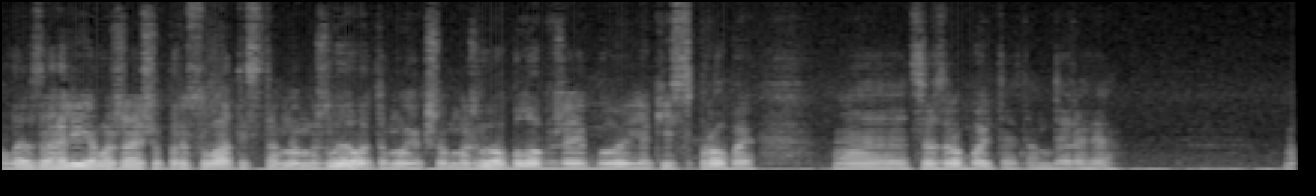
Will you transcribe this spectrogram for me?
Але взагалі я вважаю, що пересуватись там неможливо, тому якщо б можливо було б вже були якісь спроби е, це зробити, там ДРГ. Е,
